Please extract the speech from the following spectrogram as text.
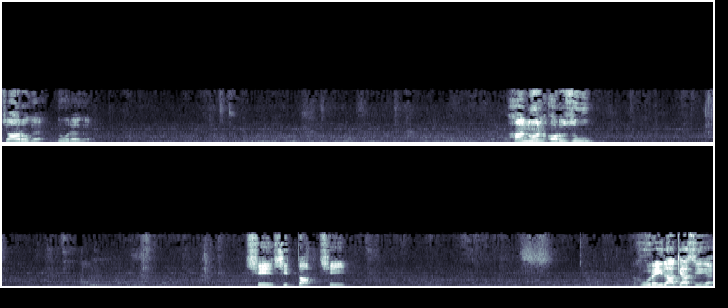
چار ہو گئے، دو رہ گئے۔ ہانون اور زو۔ چھ ستا چھ۔ ہریرا کیا سی ہے؟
